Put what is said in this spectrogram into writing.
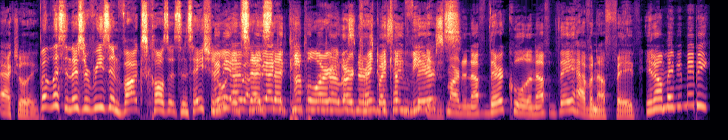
actually. But listen, there's a reason Vox calls it sensational Maybe and I, says maybe that people are, are listeners trying to by become saying vegans. They're smart enough. They're cool enough. They have enough faith. You know, maybe maybe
